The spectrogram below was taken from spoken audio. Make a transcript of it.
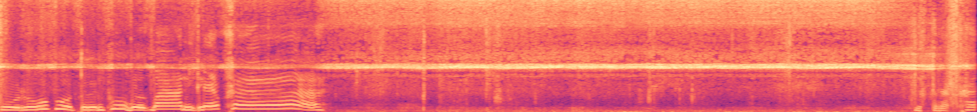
ผู้รู้ผู้ตื่นผู้เบิกบานอีกแล้วค่ะ เห็ดตะไคร้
